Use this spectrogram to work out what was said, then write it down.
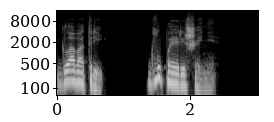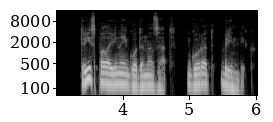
Глава 3. Глупое решение. Три с половиной года назад. Город Бринвик.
